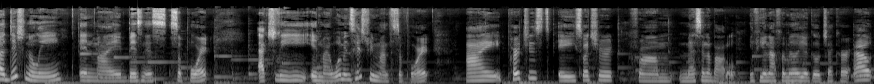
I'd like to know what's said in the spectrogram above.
Additionally, in my business support, actually in my Women's History Month support, I purchased a sweatshirt from Mess in a Bottle. If you're not familiar, go check her out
